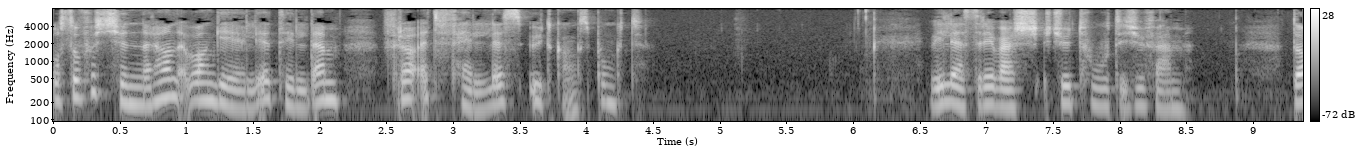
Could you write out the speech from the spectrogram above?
Og så forkynner han evangeliet til dem fra et felles utgangspunkt. Vi leser i vers 22-25. Da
